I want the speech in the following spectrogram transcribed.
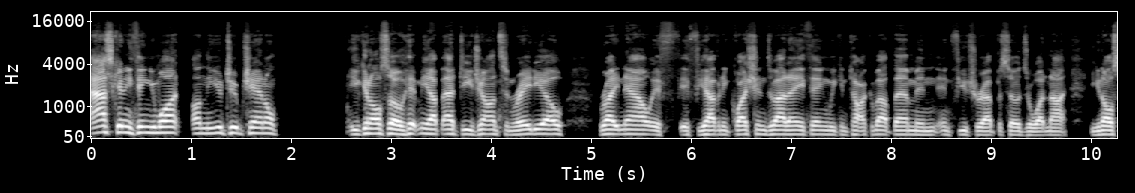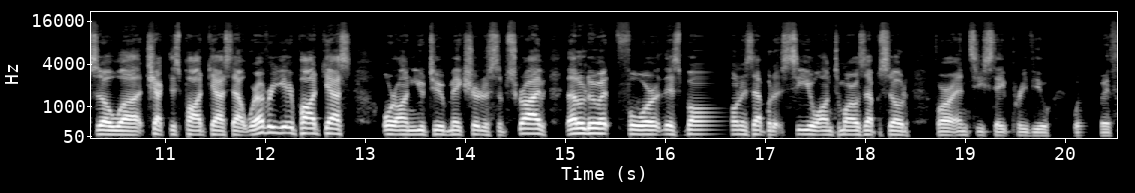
ask anything you want on the YouTube channel. You can also hit me up at D Johnson Radio right now if if you have any questions about anything. We can talk about them in in future episodes or whatnot. You can also uh, check this podcast out wherever you get your podcasts or on YouTube. Make sure to subscribe. That'll do it for this bonus episode. See you on tomorrow's episode for our NC State preview with, with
